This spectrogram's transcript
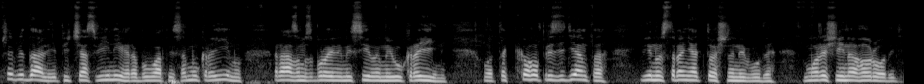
щоб і далі під час війни грабувати саму країну разом з Збройними силами України. От такого президента він устраняти точно не буде, може ще й нагородить.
